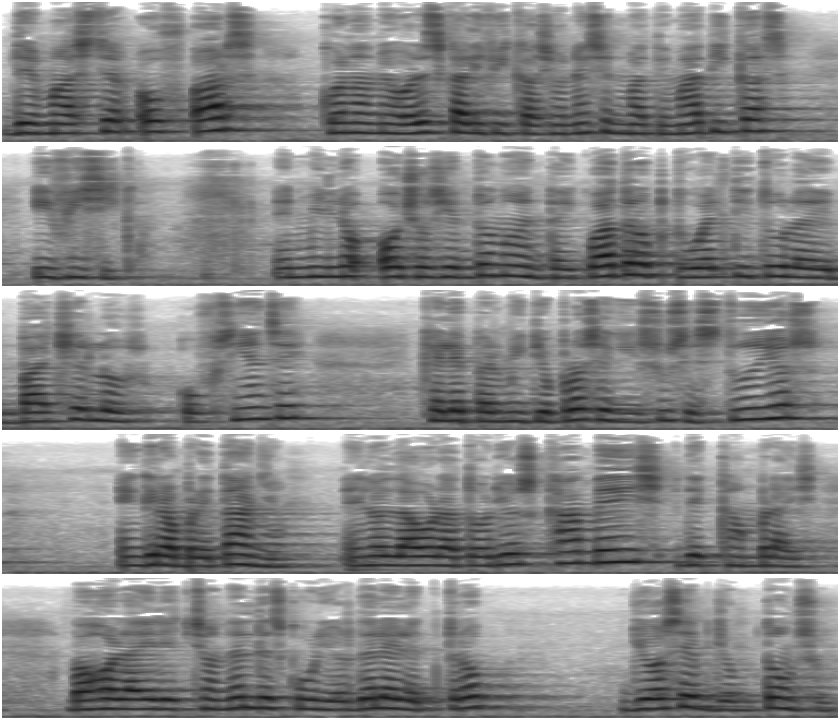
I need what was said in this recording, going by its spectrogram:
de Master of Arts con las mejores calificaciones en matemáticas y física. En 1894 obtuvo el título de Bachelor of Science que le permitió proseguir sus estudios en Gran Bretaña, en los laboratorios Cambridge de Cambridge, bajo la dirección del descubridor del electro Joseph John Thomson,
